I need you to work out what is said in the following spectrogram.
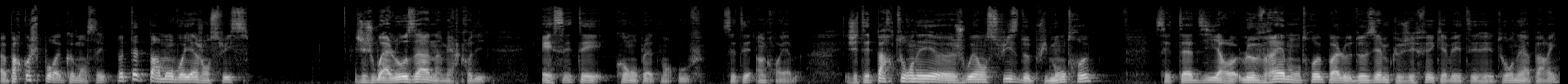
Euh, par quoi je pourrais commencer? Peut-être par mon voyage en Suisse. J'ai joué à Lausanne mercredi et c'était complètement ouf. C'était incroyable. J'étais pas retourné jouer en Suisse depuis Montreux, c'est-à-dire le vrai Montreux, pas le deuxième que j'ai fait qui avait été tourné à Paris.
